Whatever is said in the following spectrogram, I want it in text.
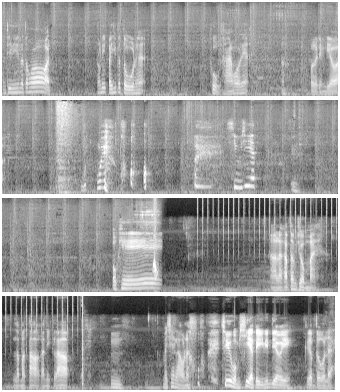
นาทีนี้เราต้องรอด ต้องรีบไปที่ประตูนะฮะ ถูกทางเปล่าเนี่ยอะเปิดอย่างเดียวอะอุ้ยอุ้ยชิวเชียดเออโอเค เอาละครับท่านผู้ชมมา เรามาต่อกันอีกรอบ อืม ไม่ใช่เรานะ ชื่อผมเฉียดไปอีกนิดเดียวเอง เกือบโดนแล้ว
